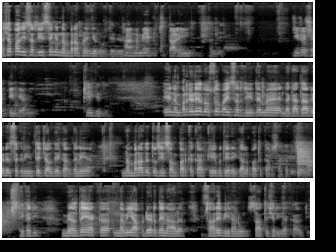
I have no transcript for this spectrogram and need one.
ਅੱਛਾ ਭਾਜੀ ਸਰਜੀਤ ਸਿੰਘ ਨੰਬਰ ਆਪਣੇ ਜ਼ਰੂਰ ਦੇ ਦਿਓ ਜੀ। 9844 ਹਾਂਜੀ। 03642 ਠੀਕ ਹੈ ਜੀ। ਇਹ ਨੰਬਰ ਜਿਹੜੇ ਆ ਦੋਸਤੋ ਭਾਈ ਸਰਜੀਤ ਦੇ ਮੈਂ ਲਗਾਤਾਰ ਜਿਹੜੇ ਸਕਰੀਨ ਤੇ ਚੱਲਦੇ ਕਰ ਦਿੰਦੇ ਆ। ਨੰਬਰਾਂ ਤੇ ਤੁਸੀਂ ਸੰਪਰਕ ਕਰਕੇ ਵਧੇਰੇ ਗੱਲਬਾਤ ਕਰ ਸਕਦੇ ਹੋ। ਠੀਕ ਹੈ ਜੀ। ਮਿਲਦੇ ਆ ਇੱਕ ਨਵੀਂ ਅਪਡੇਟ ਦੇ ਨਾਲ। ਸਾਰੇ ਵੀਰਾਂ ਨੂੰ ਸਤਿ ਸ਼੍ਰੀ ਅਕਾਲ ਜੀ।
